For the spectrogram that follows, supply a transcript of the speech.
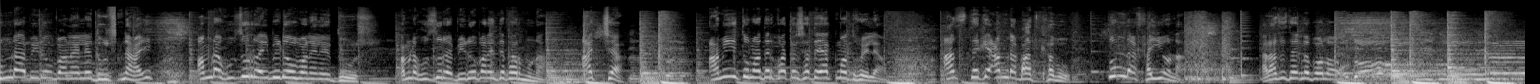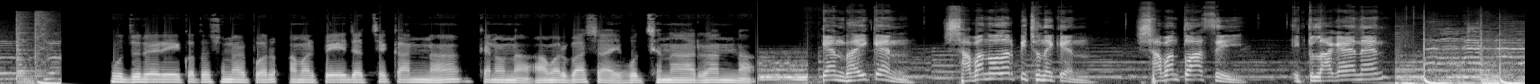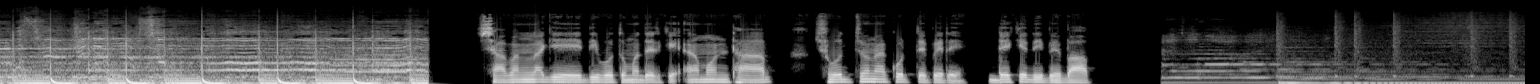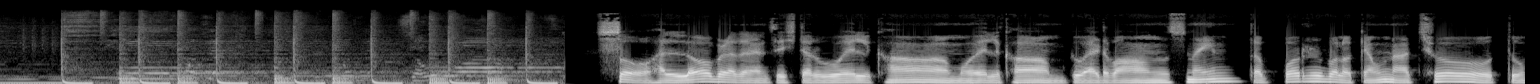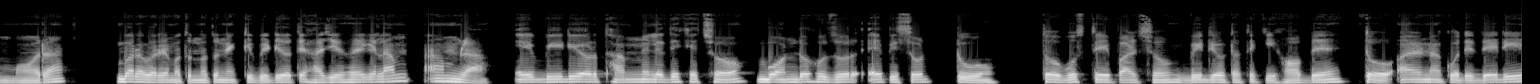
তোমরা ভিডিও বানাইলে দোষ নাই আমরা হুজুরাই ভিডিও বানাইলে দোষ। আমরা হুজুরা ভিডিও বানাইতে পারব না। আচ্ছা আমি তোমাদের কথার সাথে একমত হইলাম। আজ থেকে আমরা ভাত খাব তোমরা খাইও না। রাজি থাকলে বলো। হুজুরের এই কথা শোনার পর আমার পেয়ে যাচ্ছে কান্না কেননা আমার বাসায় হচ্ছে না আর রান্না। কেন ভাই কেন? সাবানওয়ালার পিছনে কেন? সাবান তো আছেই। একটু লাগায় নেন। সাবান লাগিয়ে দিব তোমাদেরকে, এমন ঠাপ সহ্য না করতে পেরে ডেকে দিবে বাপ। So hello brother and sister welcome welcome to advance Naim তারপর বলো, কেমন আছো তোমরা? বরাবরের মতো নতুন একটি ভিডিওতে হাজির হয়ে গেলাম আমরা। এই ভিডিওর থামমেলে দেখেছ বন্ড হুজুর এপিসোড টু তো বুঝতেই পারছ ভিডিওটাতে কি হবে। তো আর না করে দেরি।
